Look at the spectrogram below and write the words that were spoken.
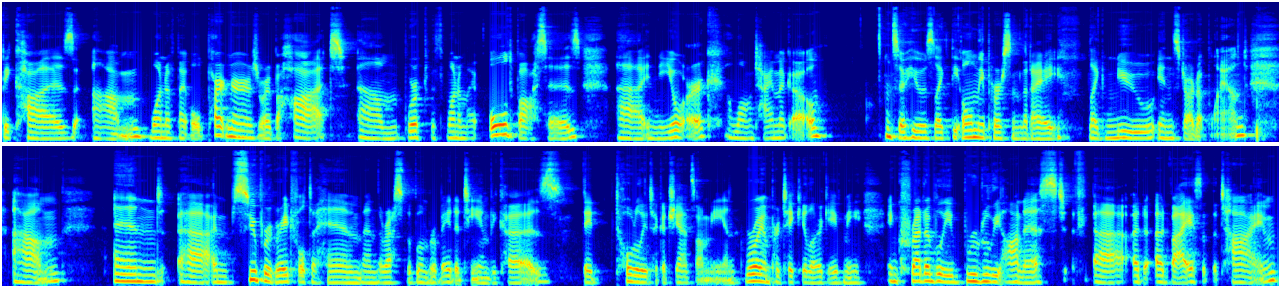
because um, one of my old partners roy bahat um, worked with one of my old bosses uh, in new york a long time ago. And so he was like the only person that i like knew in startup land. Um, and uh, I'm super grateful to him and the rest of the Bloomberg Beta team because they totally took a chance on me. And Roy, in particular, gave me incredibly brutally honest uh, ad- advice at the time,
